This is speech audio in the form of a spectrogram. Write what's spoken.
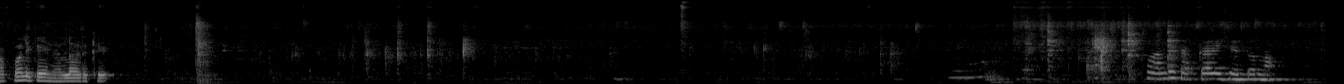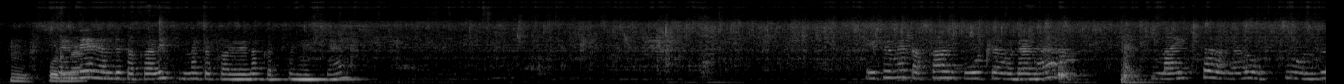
பப்பாளி காய் நல்லா இருக்கு. வந்து தக்காளி சேர்த்துடலாம். ரெண்டே ரெண்டு தக்காளி சின்ன தக்காளியெல்லாம் கட் பண்ணி வச்சேன். எப்பயுமே தக்காளி போட்ட உடனே லைட்டாக அதனால உப்பு வந்து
